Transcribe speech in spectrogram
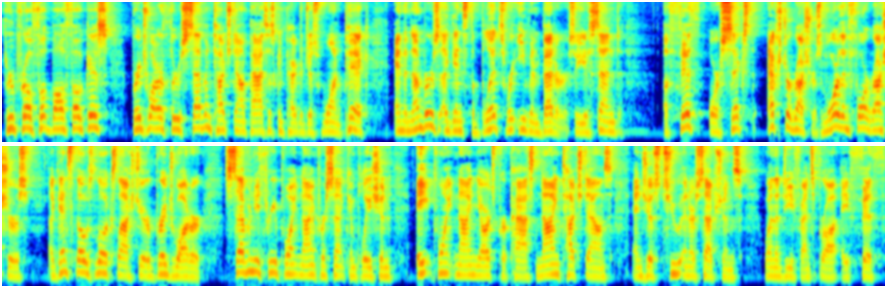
through pro football focus Bridgewater threw seven touchdown passes compared to just one pick, and the numbers against the blitz were even better. So you send a fifth or sixth extra rushers, more than four rushers against those looks last year. Bridgewater, 73.9% completion, 8.9 yards per pass, nine touchdowns, and just two interceptions when the defense brought a fifth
